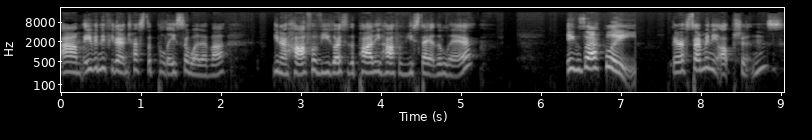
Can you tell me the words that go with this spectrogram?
um, even if you don't trust the police or whatever, you know, half of you go to the party, half of you stay at the lair. Exactly. There are so many options.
